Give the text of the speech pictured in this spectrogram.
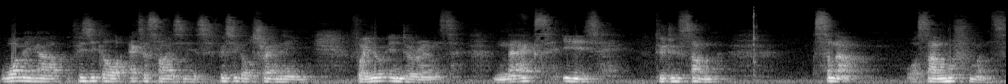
warming up, physical exercises, physical training for your endurance, next is to do some senam or some movements.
